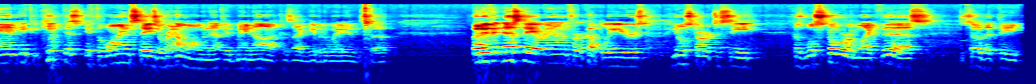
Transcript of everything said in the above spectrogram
And if you keep this, if the wine stays around long enough, it may not because I give it away and stuff. But if it does stay around for a couple of years, you'll start to see, because we'll store them like this so that the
